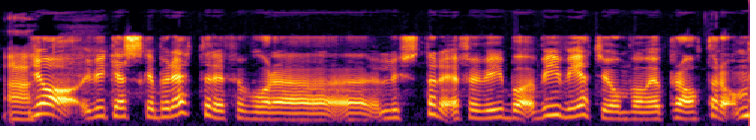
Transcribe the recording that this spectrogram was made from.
Ah. Ja, vi kanske ska berätta det för våra uh, lyssnare. För vi, vi vet ju om vad vi pratar om.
